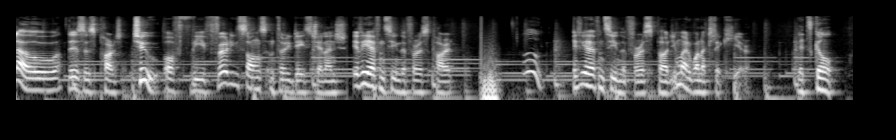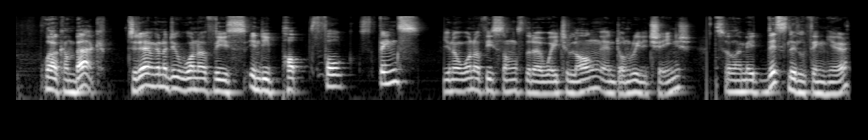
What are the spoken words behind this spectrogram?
Hello! This is part 2 of the 30 songs in 30 days challenge. If you haven't seen the first part, Ooh. if you haven't seen the first part, you might want to click here. Let's go! Welcome back! Today I'm gonna do one of these indie pop folk things. You know, one of these songs that are way too long and don't really change. So I made this little thing here.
